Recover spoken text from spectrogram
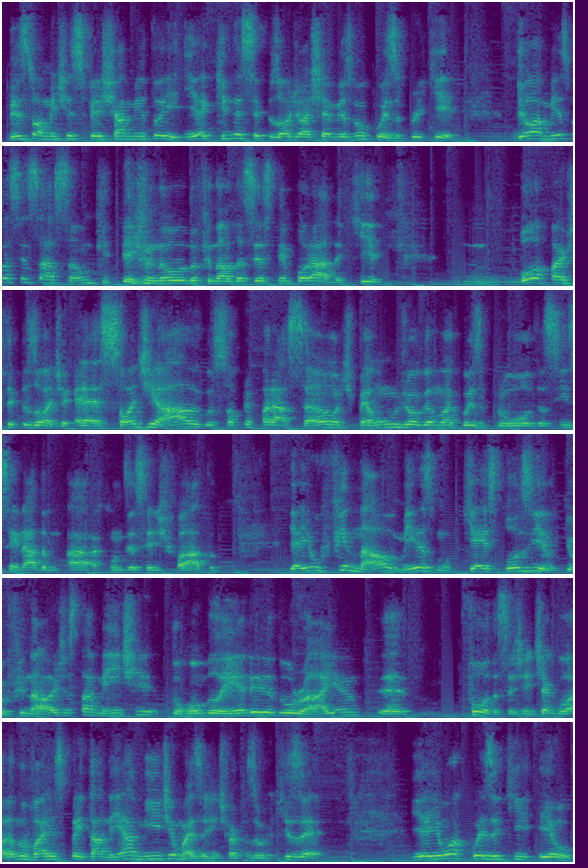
principalmente esse fechamento aí. E aqui nesse episódio eu achei a mesma coisa, porque deu a mesma sensação que teve no, no final da sexta temporada, que boa parte do episódio é só diálogo, só preparação, tipo, é um jogando uma coisa pro outro, assim, sem nada acontecer de fato. E aí o final mesmo, que é explosivo, que o final é justamente do Homelander e do Ryan. é, Foda-se, a gente agora não vai respeitar nem a mídia, mas a gente vai fazer o que quiser. E aí uma coisa que eu,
